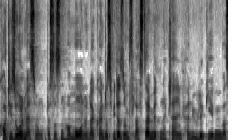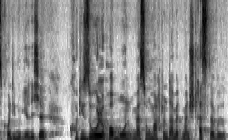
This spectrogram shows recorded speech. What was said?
Cortisolmessung. Das ist ein Hormon und da könnte es wieder so ein Pflaster mit einer kleinen Kanüle geben, was kontinuierliche Cortisolhormonmessung macht und damit mein Stresslevel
